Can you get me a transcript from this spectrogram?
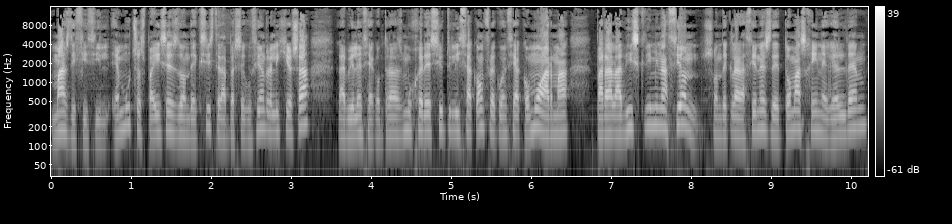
más difícil. En muchos países donde existe la persecución religiosa, la violencia contra las mujeres se utiliza con frecuencia como arma para la discriminación. Son declaraciones de Thomas Heine Gelden,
